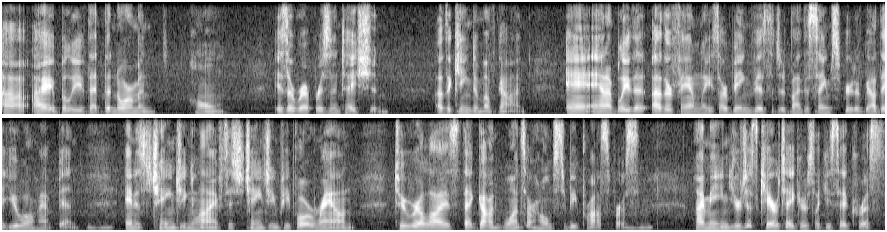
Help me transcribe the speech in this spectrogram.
Uh, I believe that the Norman home is a representation of the kingdom of God. And, and I believe that other families are being visited by the same Spirit of God that you all have been. Mm-hmm. And it's changing lives, it's changing people around to realize that God wants our homes to be prosperous. I mean, you're just caretakers, like you said, Chris.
